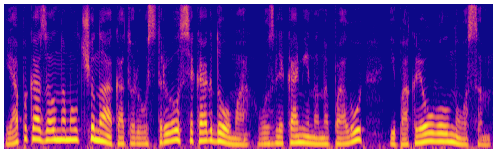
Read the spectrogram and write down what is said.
Я показал на молчуна, который устроился как дома, возле камина на полу и поклевывал носом.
